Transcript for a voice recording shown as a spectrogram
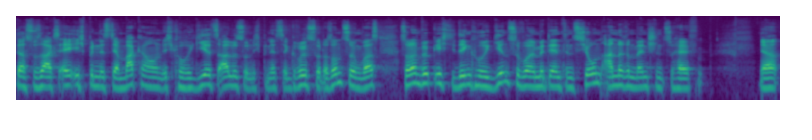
dass du sagst, ey, ich bin jetzt der Macker und ich korrigiere jetzt alles und ich bin jetzt der Größte oder sonst irgendwas, sondern wirklich die Dinge korrigieren zu wollen mit der Intention, anderen Menschen zu helfen. Ja,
